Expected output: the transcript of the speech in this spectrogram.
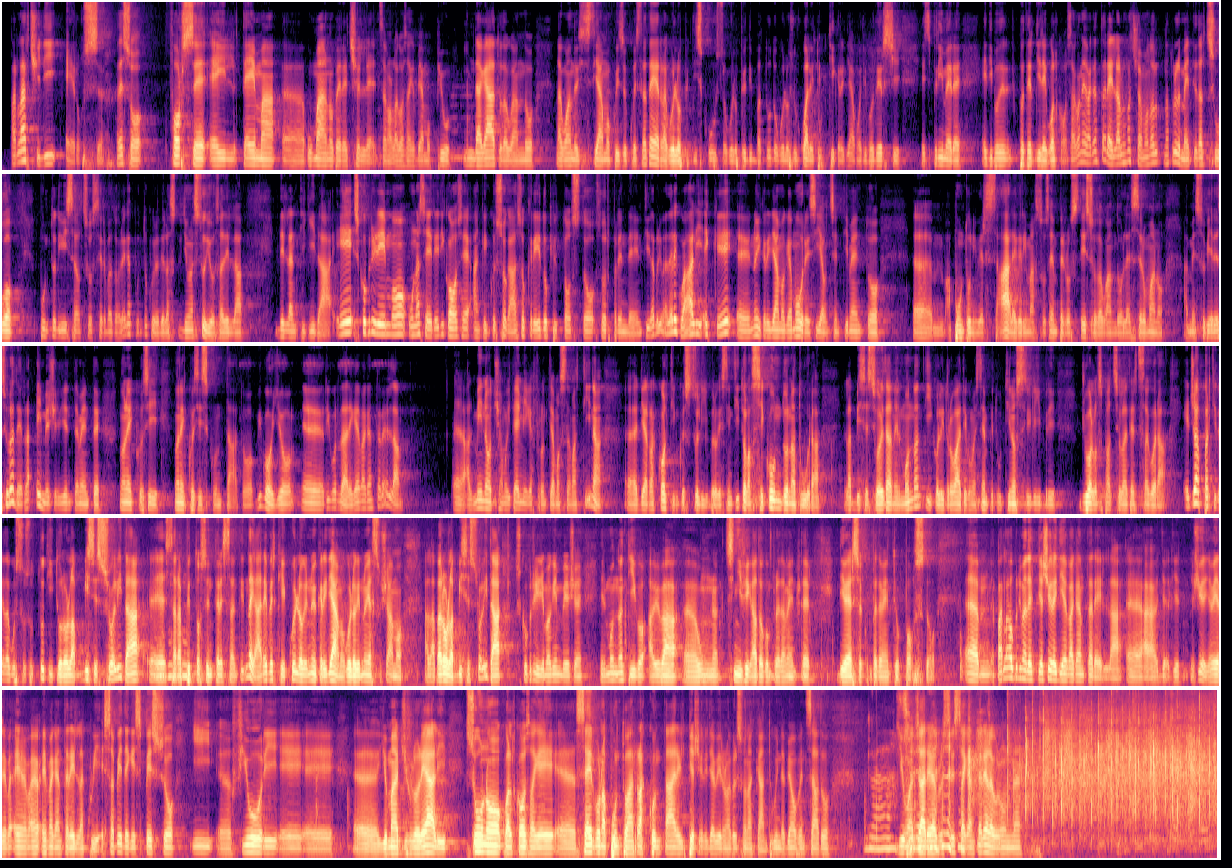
parlarci di Eros. Adesso forse è il tema uh, umano per eccellenza, no? la cosa che abbiamo più indagato da quando da quando esistiamo qui su questa terra, quello più discusso, quello più dibattuto, quello sul quale tutti crediamo di poterci esprimere e di poter, poter dire qualcosa. Con Eva Cantarella lo facciamo naturalmente dal suo punto di vista, dal suo osservatorio, che è appunto quello della, di una studiosa della, dell'antichità e scopriremo una serie di cose, anche in questo caso credo piuttosto sorprendenti, la prima delle quali è che eh, noi crediamo che amore sia un sentimento ehm, appunto universale, che è rimasto sempre lo stesso da quando l'essere umano ha messo piede sulla terra e invece evidentemente non è così, non è così scontato. Vi voglio eh, ricordare che Eva Cantarella, eh, almeno diciamo, i temi che affrontiamo stamattina, eh, li ha raccolti in questo libro che si intitola Secondo Natura, la bisessualità nel mondo antico, li trovate come sempre tutti i nostri libri giù allo spazio della terza Corà. E già a partire da questo sottotitolo, la bisessualità, eh, sarà piuttosto interessante indagare perché quello che noi crediamo, quello che noi associamo alla parola bisessualità, scopriremo che invece nel mondo antico aveva eh, un significato completamente diverso e completamente opposto. Um, parlavo prima del piacere di Eva Cantarella, eh, di, piacere di avere Eva, Eva, Cantarella qui e sapete che spesso i uh, fiori e, e uh, gli omaggi floreali sono qualcosa che uh, servono appunto a raccontare il piacere di avere una persona accanto, quindi abbiamo pensato Grazie. di omaggiare la professoressa Cantarella con un...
